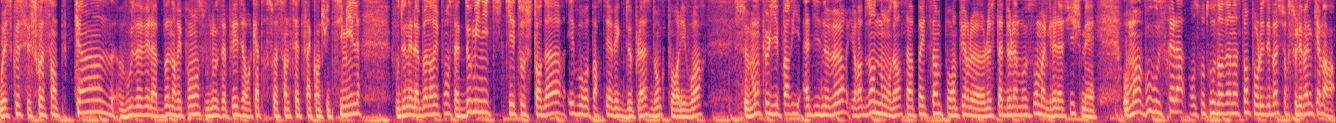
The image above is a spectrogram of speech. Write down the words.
ou est-ce que c'est 75 Vous avez la bonne réponse. Vous nous appelez 04 67 58 6000. Vous donnez la bonne réponse à Dominique qui est au standard et vous repartez avec deux places donc pour aller voir ce Montpellier-Paris à 19h. Il y aura besoin de monde. Hein. Ça va pas être simple pour remplir le, stade de la Mosson malgré l'affiche, mais au moins vous, vous serez là. On se retrouve dans un instant pour le débat sur Suleiman Camara.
